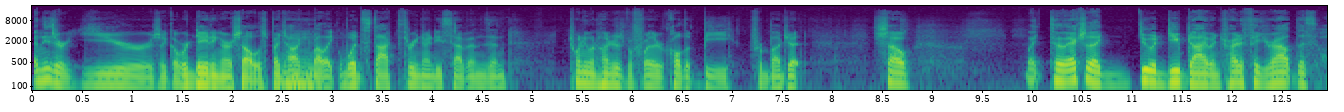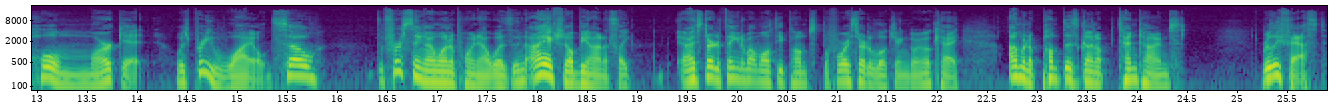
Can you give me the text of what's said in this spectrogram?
and these are years ago. We're dating ourselves by talking Mhm. about like Woodstock 397s and 2100s before they were called a B for budget. So like to actually like do a deep dive and try to figure out this whole market was pretty wild. So the first thing I want to point out was, and I actually, I'll be honest, like I started thinking about multi pumps before I started looking, going, okay, I'm to pump this gun up 10 times really fast.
